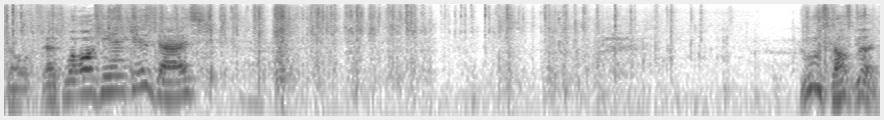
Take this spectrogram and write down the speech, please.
So that's what organic is, guys. Ooh, smells good.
